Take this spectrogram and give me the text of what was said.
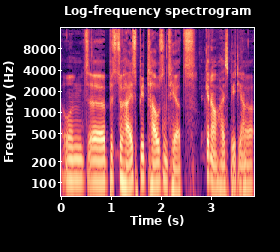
Mhm. Und äh, bis zu Highspeed 1000 Hertz. Genau, Highspeed, ja. Ja.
